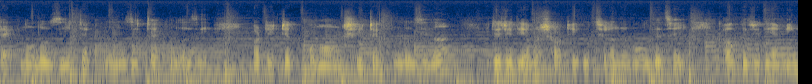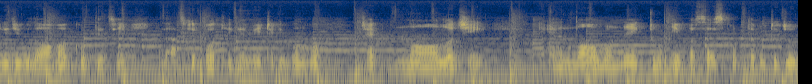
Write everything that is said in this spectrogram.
টেকনোলজি টেকনোলজি টেকনোলজি বাট এটা কোনো অংশেই টেকনোলজি না। এটা যদি আমরা সঠিক উচ্চারণে বলতে চাই, কাউকে যদি আমি ইংরেজি বলে অবাক করতে চাই, তাহলে আজকের পর থেকে আমি এটাকে বলব টেকনোলজি এখানে ন বর্ণে একটু এম্পাসাইজ করতে হবে, একটু জোর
